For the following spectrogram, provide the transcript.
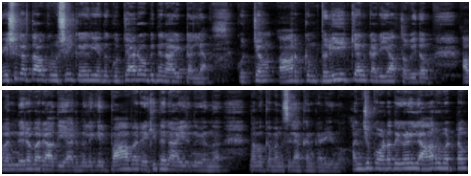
യേശു കർത്താവ് ക്രൂശിൽ കയറിയത് കുറ്റാരോപിതനായിട്ടല്ല. കുറ്റം ആർക്കും തെളിയിക്കാൻ കഴിയാത്ത വിധം അവൻ നിരപരാധിയായിരുന്നു അല്ലെങ്കിൽ പാപരഹിതനായിരുന്നു എന്ന് നമുക്ക് മനസ്സിലാക്കാൻ കഴിയുന്നു. അഞ്ച് കോടതികളിൽ ആറുവട്ടം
